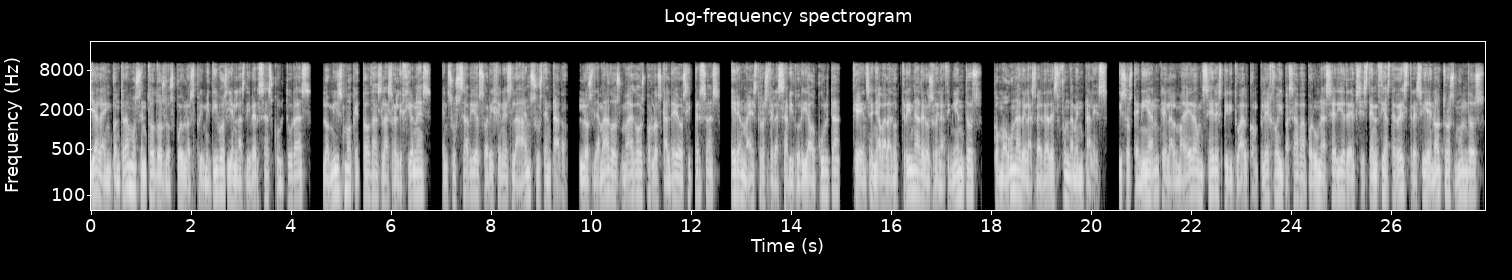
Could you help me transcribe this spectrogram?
Ya la encontramos en todos los pueblos primitivos y en las diversas culturas, lo mismo que todas las religiones, en sus sabios orígenes la han sustentado. Los llamados magos por los caldeos y persas, eran maestros de la sabiduría oculta, que enseñaba la doctrina de los renacimientos, como una de las verdades fundamentales, y sostenían que el alma era un ser espiritual complejo y pasaba por una serie de existencias terrestres y en otros mundos,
